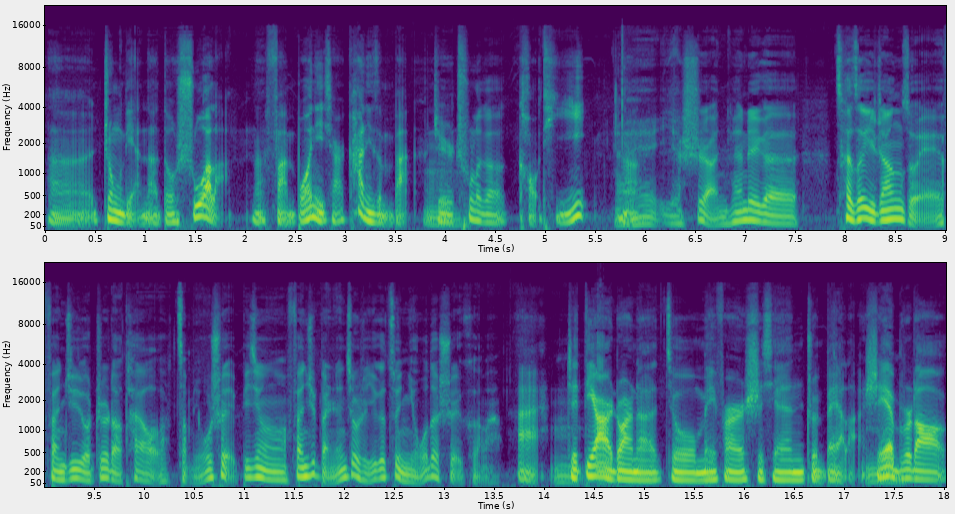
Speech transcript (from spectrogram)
呃，重点呢都说了，那反驳你一下，看你怎么办。这是出了个考题啊，哎，也是啊，你看这个。蔡泽一张嘴，范雎就知道他要怎么游说。毕竟范雎本人就是一个最牛的说客嘛。哎，这第二段呢就没法事先准备了，谁也不知道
